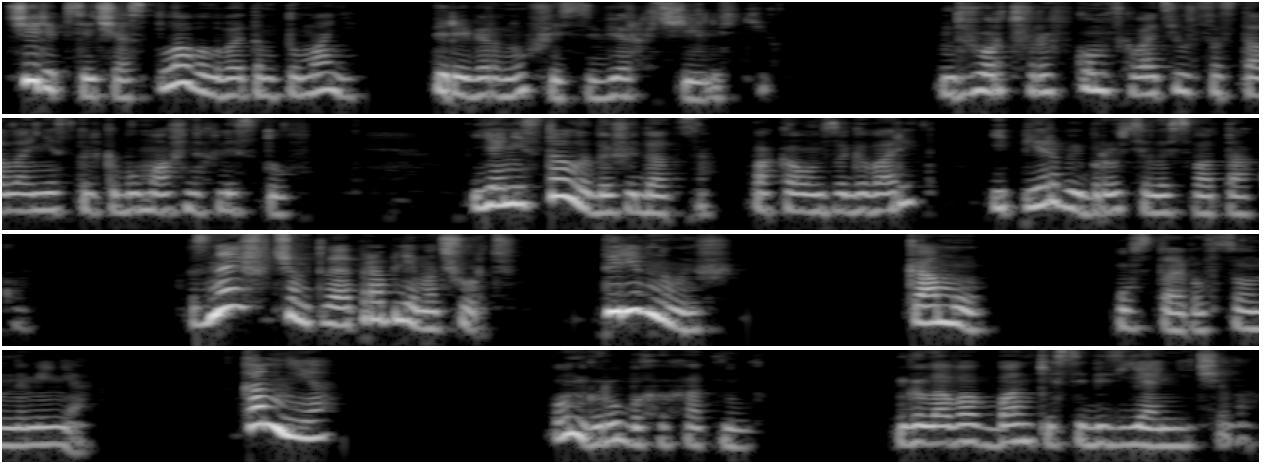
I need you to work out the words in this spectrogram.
череп сейчас плавал в этом тумане, перевернувшись вверх челюстью. Джордж рывком схватил со стола несколько бумажных листов. Я не стала дожидаться, пока он заговорит, и первой бросилась в атаку. Знаешь, в чем твоя проблема, Джордж? Ты ревнуешь. Кому? уставился он на меня. Ко мне. Он грубо хохотнул. Голова в банке с обезьянничала,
